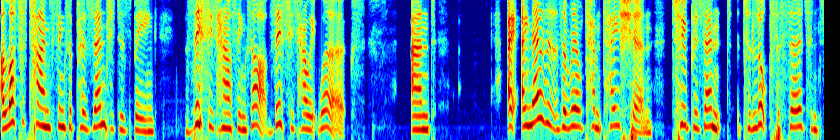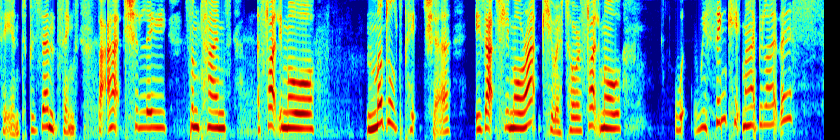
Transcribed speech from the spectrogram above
a lot of times things are presented as being this is how things are, this is how it works. And I, I know that there's a real temptation to present, to look for certainty and to present things, but actually, sometimes a slightly more muddled picture is actually more accurate or a slightly more. We think it might be like this,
